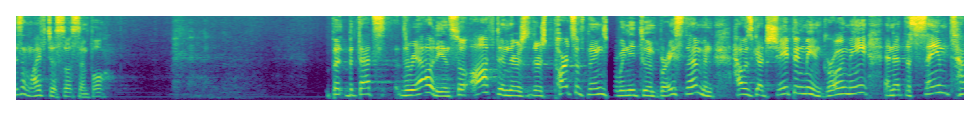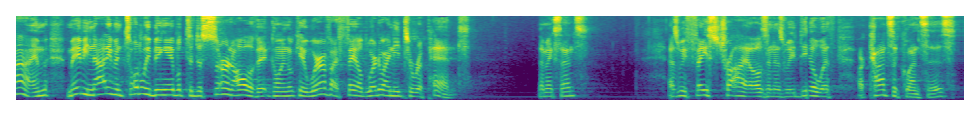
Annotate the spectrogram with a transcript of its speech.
Isn't life just so simple? But, but that's the reality. And so often there's, there's parts of things where we need to embrace them and how is God shaping me and growing me? And at the same time, maybe not even totally being able to discern all of it, going, okay, where have I failed? Where do I need to repent? That makes sense? As we face trials and as we deal with our consequences,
